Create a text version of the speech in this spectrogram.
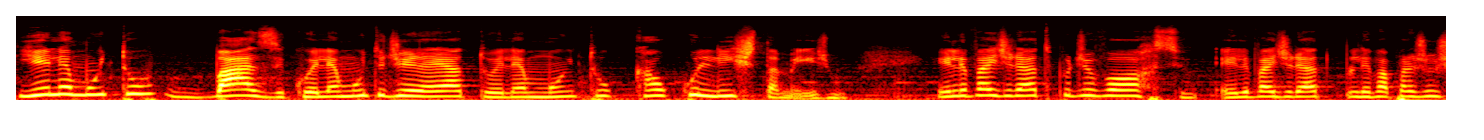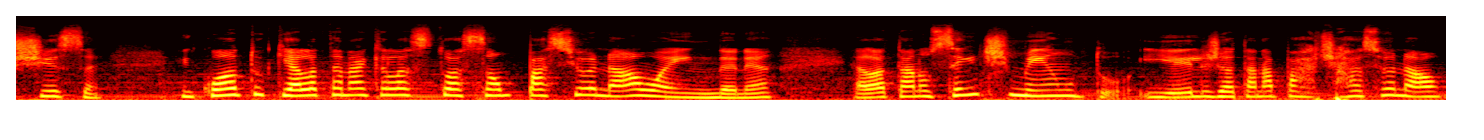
e ele é muito básico, ele é muito direto, ele é muito calculista mesmo ele vai direto pro divórcio, ele vai direto levar pra justiça. Enquanto que ela tá naquela situação passional ainda, né? Ela tá no sentimento e ele já tá na parte racional.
